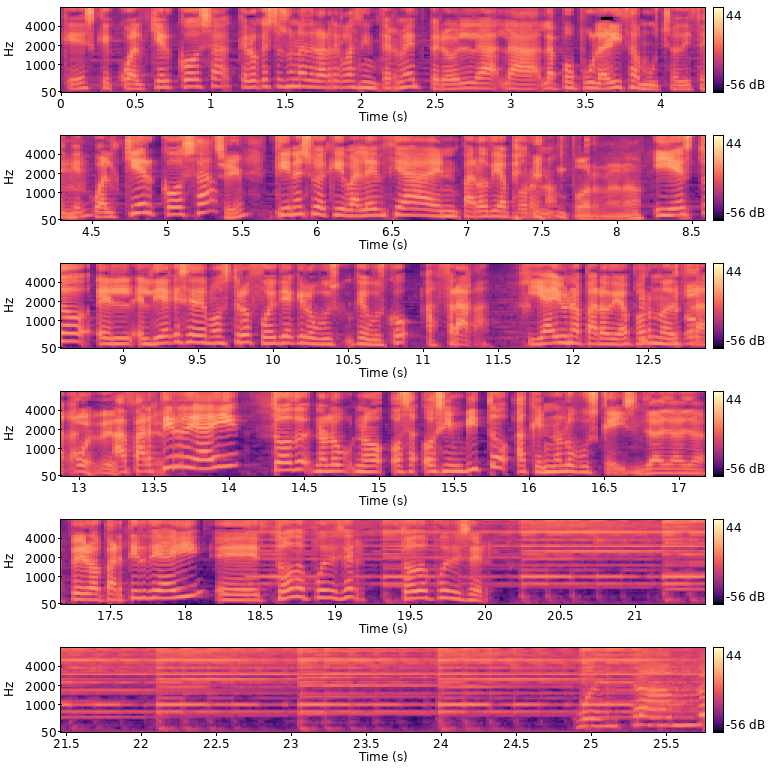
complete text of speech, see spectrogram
que es que cualquier cosa, creo que esto es una de las reglas de Internet, pero él la, la- la populariza mucho. Dice que cualquier cosa Sí. tiene su equivalencia en parodia porno. Porno, ¿no? Y esto, el, el día que se demostró fue el día que, lo buscó, que buscó a Fraga. Y hay una parodia porno de No Fraga. puede a ser. partir de ahí, todo, no lo- no, os, os invito a que no lo busquéis. Ya, ya, ya. Pero a partir de ahí, eh, todo puede ser, todo puede ser. Cuéntame.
